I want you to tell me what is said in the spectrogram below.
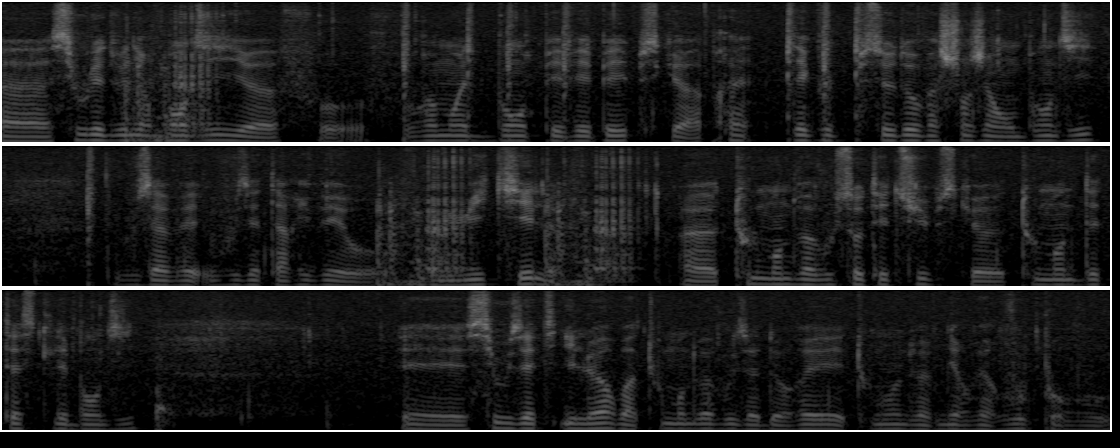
Euh, si vous voulez devenir bandit, faut, faut, vraiment être bon au PVP, puisque après, dès que votre pseudo va changer en bandit, vous, avez, vous êtes arrivé au, 8 kills, euh, tout le monde va vous sauter dessus parce que tout le monde déteste les bandits. Et si vous êtes healer, bah, tout le monde va vous adorer et tout le monde va venir vers vous pour vous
